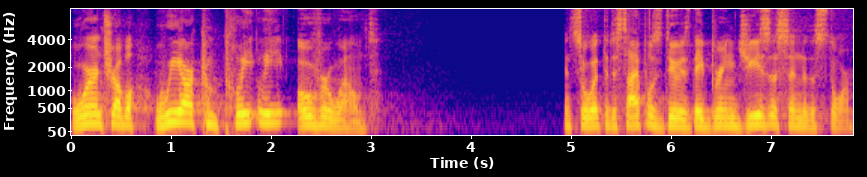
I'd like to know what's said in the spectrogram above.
We're in trouble. We are completely overwhelmed. And so, what the disciples do is they bring Jesus into the storm.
